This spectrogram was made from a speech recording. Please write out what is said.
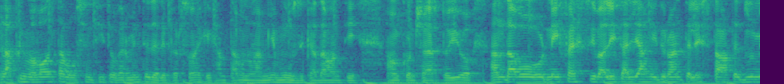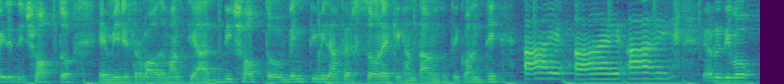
la prima volta avevo sentito veramente delle persone che cantavano la mia musica davanti a un concerto. Io andavo nei festival italiani durante l'estate 2018 e mi ritrovavo davanti a 18-20 mila persone che cantavano tutti quanti ai ai ai e ero tipo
